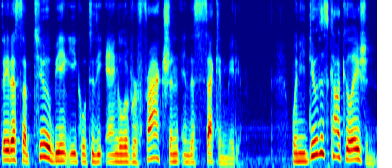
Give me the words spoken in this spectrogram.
theta sub 2 being equal to the angle of refraction in the second medium. When you do this calculation,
